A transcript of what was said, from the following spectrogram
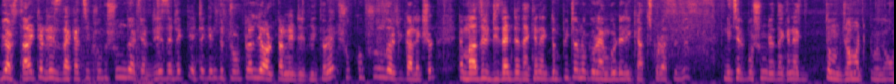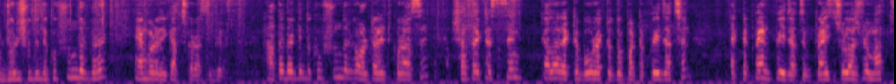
বিয়ার্স, আরেকটা ড্রেস দেখাচ্ছি খুব সুন্দর একটা ড্রেস এটা এটা কিন্তু টোটালি অল্টারনেটের ভিতরে। খুব সুন্দর একটা কালেকশন এটা মাঝের ডিজাইনটা দেখেন, একদম পিটানো করে এমব্রয়ডারি কাজ করা আছে বেশ নিচের পোষণটা দেখেন, একদম জমাট জরি সুতোতে খুব সুন্দর করে এমব্রয়ডারি কাজ করা আছে, বিয়ার্স। হাতাটা কিন্তু খুব সুন্দর করে অল্টারনেট করা আছে। সাথে একটা সেম কালার একটা বড় একটা দোপাট্টা পেয়ে যাচ্ছেন। একটা প্যান্ট পেয়ে যাচ্ছেন। প্রাইস চলে আসবে মাত্র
